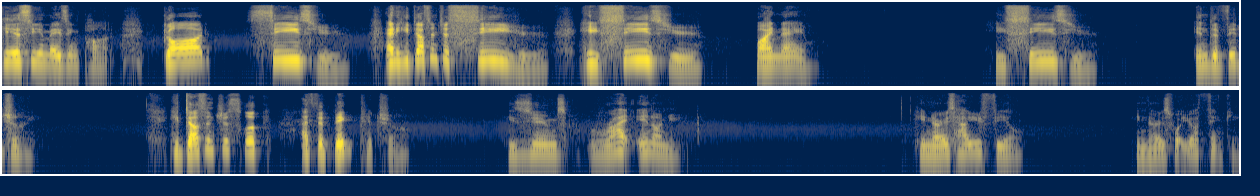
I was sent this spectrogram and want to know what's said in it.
here's the amazing part God sees you. And He doesn't just see you, He sees you by name. He sees you individually. He doesn't just look at the big picture, He zooms right in on you. He knows how you feel. He knows what you're thinking.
